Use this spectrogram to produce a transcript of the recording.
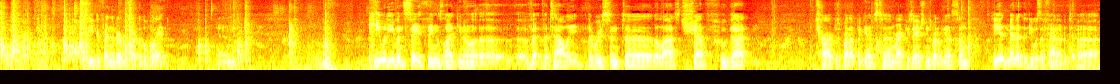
over it. He defended her every step of the way, and he would even say things like, you know, uh, uh, Batali, the recent, uh, the last chef who got charges brought up against him, or accusations brought up against him. He admitted that he was a fan of uh,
